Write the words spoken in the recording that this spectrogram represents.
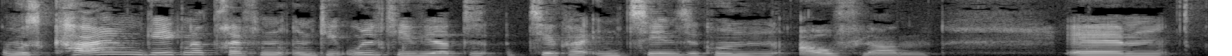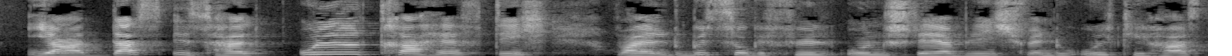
Er muss keinen Gegner treffen und die Ulti wird circa in 10 Sekunden aufladen. Ähm, ja, das ist halt ultra heftig, weil du bist so gefühlt unsterblich, wenn du Ulti hast.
